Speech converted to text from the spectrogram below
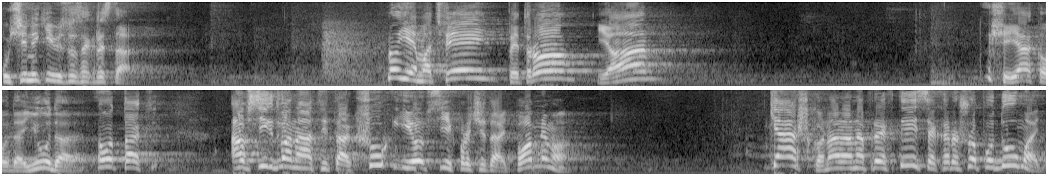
Учеників Ісуса Христа. Ну, є Матфей, Петро, Іоанн. Ну, ще Яков, да, Юда. От так. А всіх 12 так, шух і всіх прочитати. Помнимо? Тяжко, треба напрягтися, хорошо подумати.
